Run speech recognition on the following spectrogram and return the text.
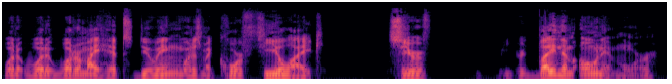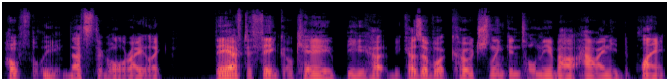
What what what are my hips doing? What does my core feel like? So you're you're letting them own it more. Hopefully, mm-hmm. that's the goal, right? Like they have to think, okay, because of what Coach Lincoln told me about how I need to plank,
